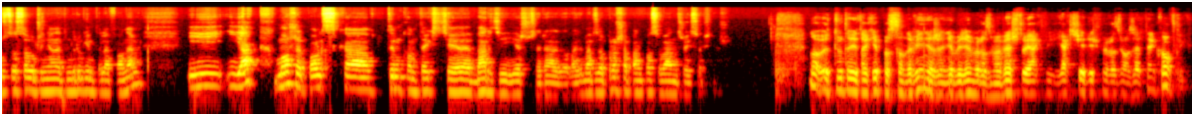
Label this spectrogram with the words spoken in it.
zostało uczynione tym drugim telefonem. I jak może Polska w tym kontekście bardziej jeszcze reagować? Bardzo proszę, pan poseł Andrzej Sośnierz. No tutaj takie postanowienie, że nie będziemy rozmawiać, to jak, jak chcieliśmy rozwiązać ten konflikt?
